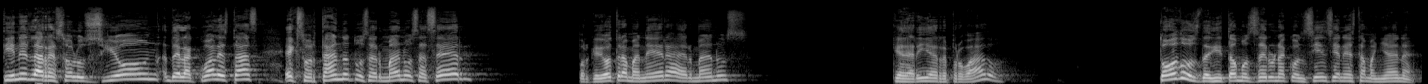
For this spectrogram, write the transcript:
¿Tienes la resolución de la cual estás exhortando a tus hermanos a hacer? Porque de otra manera, hermanos, quedaría reprobado. Todos necesitamos hacer una conciencia en esta mañana.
